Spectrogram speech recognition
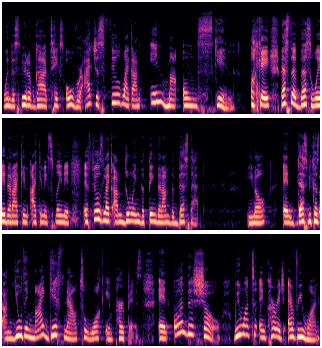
when the spirit of God takes over, I just feel like I'm in my own skin. Okay? That's the best way that I can I can explain it. It feels like I'm doing the thing that I'm the best at you know? And that's because I'm using my gift now to walk in purpose. And on this show, we want to encourage everyone.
